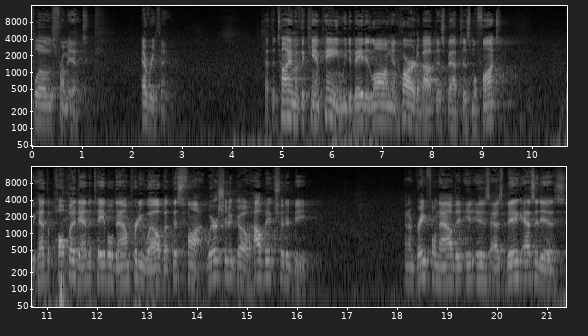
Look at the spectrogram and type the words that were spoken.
flows from it everything. At the time of the campaign, we debated long and hard about this baptismal font. We had the pulpit and the table down pretty well, but this font, where should it go? How big should it be? And I'm grateful now that it is as big as it is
